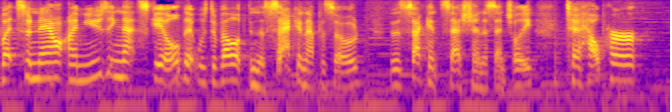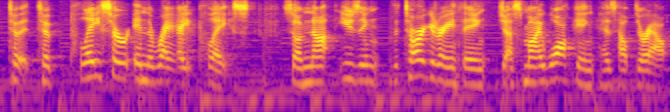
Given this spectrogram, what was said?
But so now I'm using that skill that was developed in the second episode, the second session essentially, to help her to, to place her in the right place. So I'm not using the target or anything, just my walking has helped her out.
